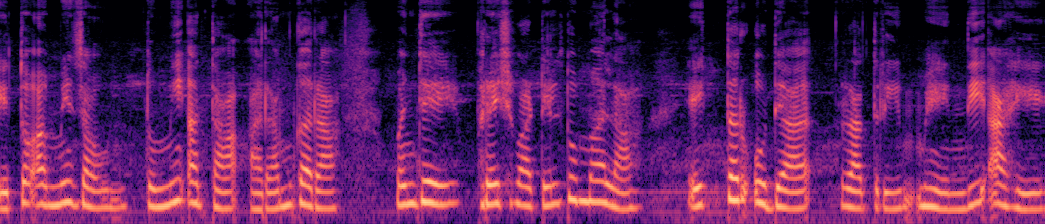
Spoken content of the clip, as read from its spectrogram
येतो आम्ही जाऊन. तुम्ही आता आराम करा. म्हणजे फ्रेश वाटेल तुम्हाला. एकतर उद्या रात्री मेहंदी आहे.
